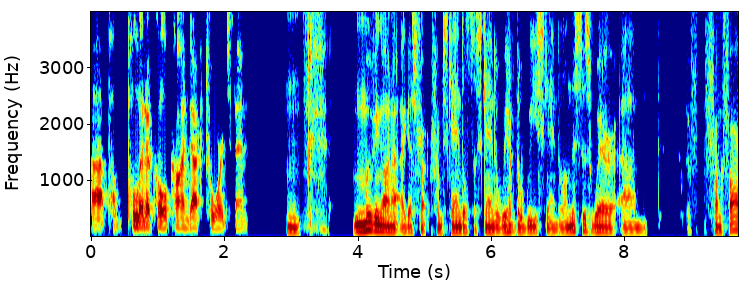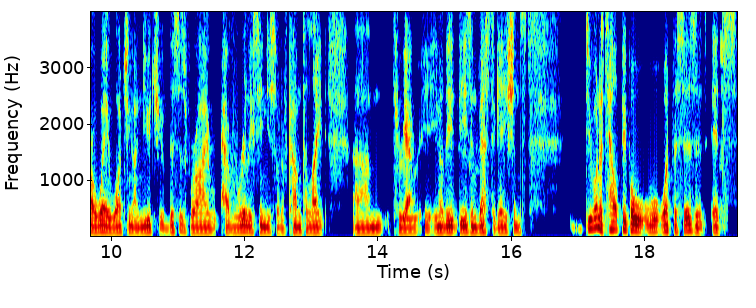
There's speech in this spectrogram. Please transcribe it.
uh, po- political conduct towards them. Mm. Moving on, I guess from, from scandals to scandal, we have the We scandal, and this is where um, from far away watching on YouTube, this is where I have really seen you sort of come to light um, through yeah. you know the, these investigations. Do you want to tell people what this is? It, it's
